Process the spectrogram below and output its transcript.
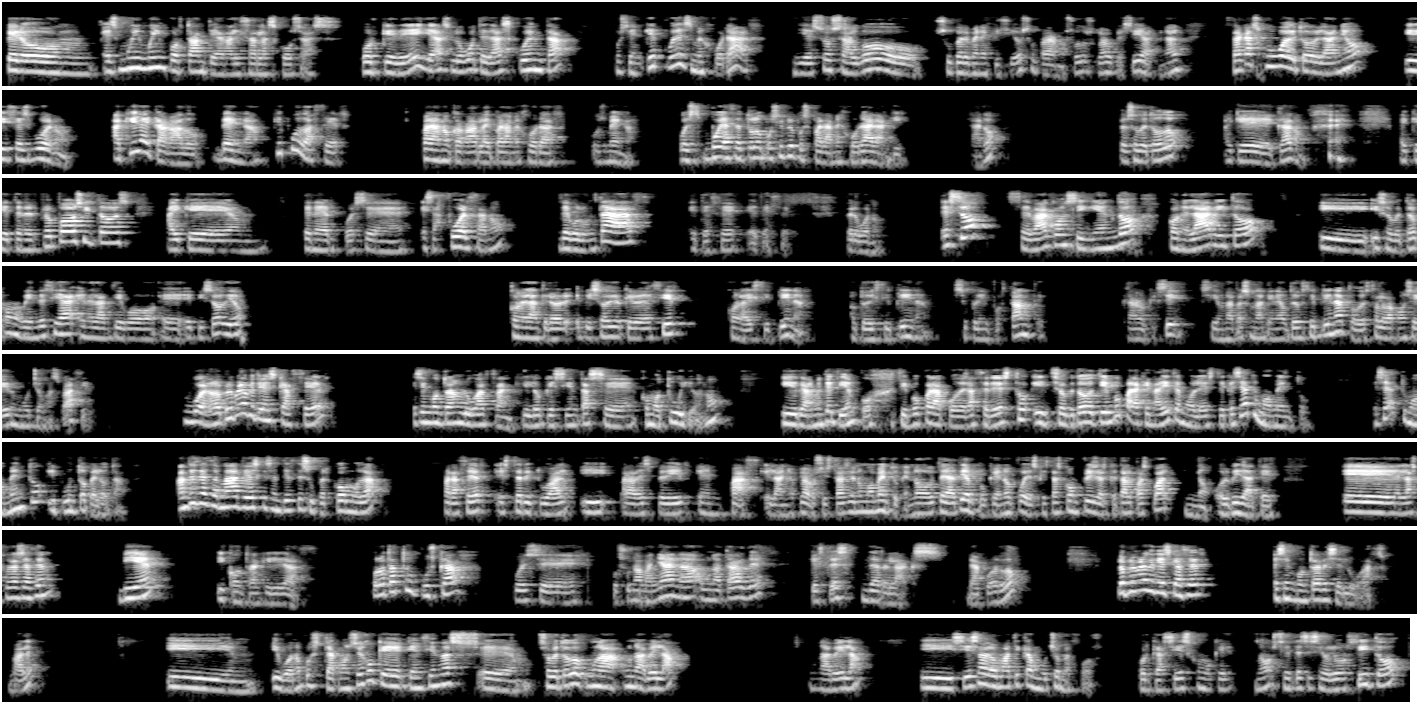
Pero mm, es muy, muy importante analizar las cosas, porque de ellas luego te das cuenta pues en qué puedes mejorar, Y eso es algo súper beneficioso para nosotros, claro que sí. Al final, sacas jugo de todo el año y dices, bueno, aquí la he cagado, venga, ¿qué puedo hacer para no cagarla y para mejorar? Pues venga, pues voy a hacer todo lo posible pues para mejorar aquí. Claro. Pero sobre todo hay que, claro, hay que tener propósitos, hay que mm, tener pues eh, esa fuerza, ¿no? De voluntad, etc, etc. Pero bueno, eso se va consiguiendo con el hábito y, sobre todo, como bien decía en el antiguo eh, episodio, con el anterior episodio quiero decir, con la disciplina, autodisciplina, súper importante. Claro que sí, si una persona tiene autodisciplina, todo esto lo va a conseguir mucho más fácil. Bueno, lo primero que tienes que hacer es encontrar un lugar tranquilo que sientas como tuyo, ¿no? Y realmente tiempo, tiempo para poder hacer esto y sobre todo tiempo para que nadie te moleste, que sea tu momento, que sea tu momento y punto pelota. Antes de hacer nada tienes que sentirte súper cómoda para hacer este ritual y para despedir en paz el año. Claro, si estás en un momento que no te da tiempo, que no puedes, que estás con prisas, que tal, Pascual, no, olvídate. Eh, las cosas se hacen bien y con tranquilidad. Por lo tanto, busca pues, eh, pues una mañana, una tarde, que estés de relax, ¿de acuerdo? Lo primero que tienes que hacer es encontrar ese lugar, ¿vale? Y, bueno, pues te aconsejo que, enciendas eh, sobre todo una, vela, una vela, y si es aromática, mucho mejor, porque así es como que, ¿no? Sientes ese olorcito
